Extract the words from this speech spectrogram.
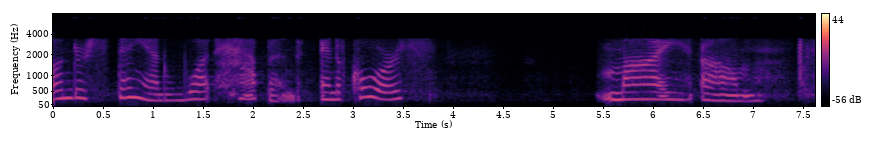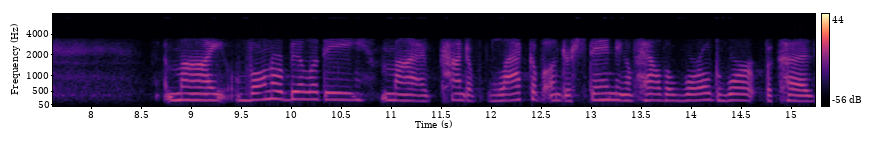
understand what happened, and of course, my um, my vulnerability, my kind of lack of understanding of how the world worked because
